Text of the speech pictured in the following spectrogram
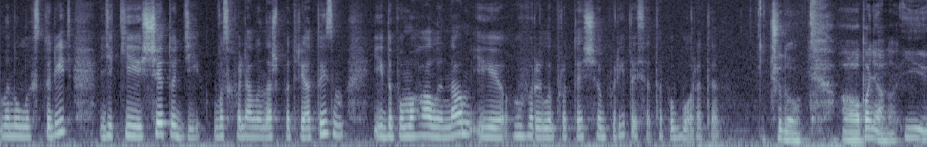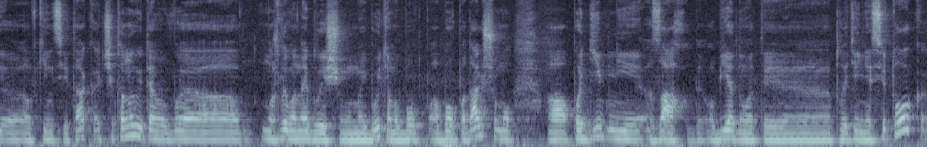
минулих століть, які ще тоді восхваляли наш патріотизм і допомагали нам, і говорили про те, що борітися та поборити. Чудово. Пані і е, в кінці, так чи плануєте в е, можливо найближчому майбутньому або, або в подальшому подібні заходи об'єднувати е, плетіння сіток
